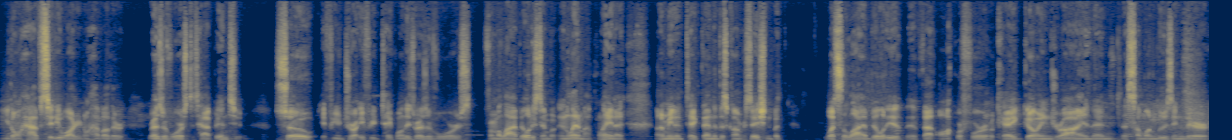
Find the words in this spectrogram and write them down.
you don't have city water you don't have other reservoirs to tap into. So if you draw, if you take one of these reservoirs from a liability standpoint and land of my plane I, I don't mean to take the end of this conversation but what's the liability if that aquifer okay going dry and then someone losing their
